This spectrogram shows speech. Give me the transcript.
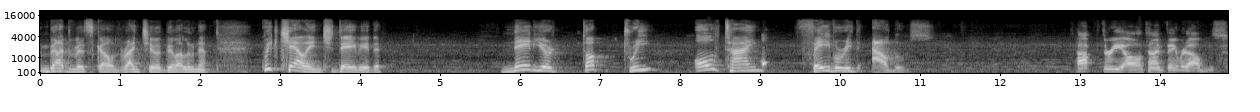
that mezcal, Rancho de la Luna. Quick challenge, David. Name your top three all-time favorite albums top three all time favorite albums.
